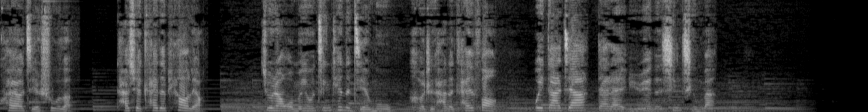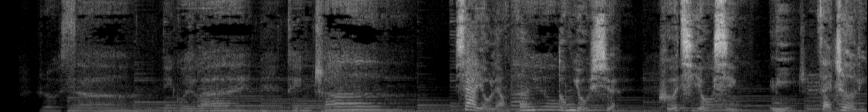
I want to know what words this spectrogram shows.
快要结束了，它却开得漂亮，就让我们用今天的节目和着它的开放，为大家带来愉悦的心情吧。夏有凉风，冬有雪，何其有幸，你在这里。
